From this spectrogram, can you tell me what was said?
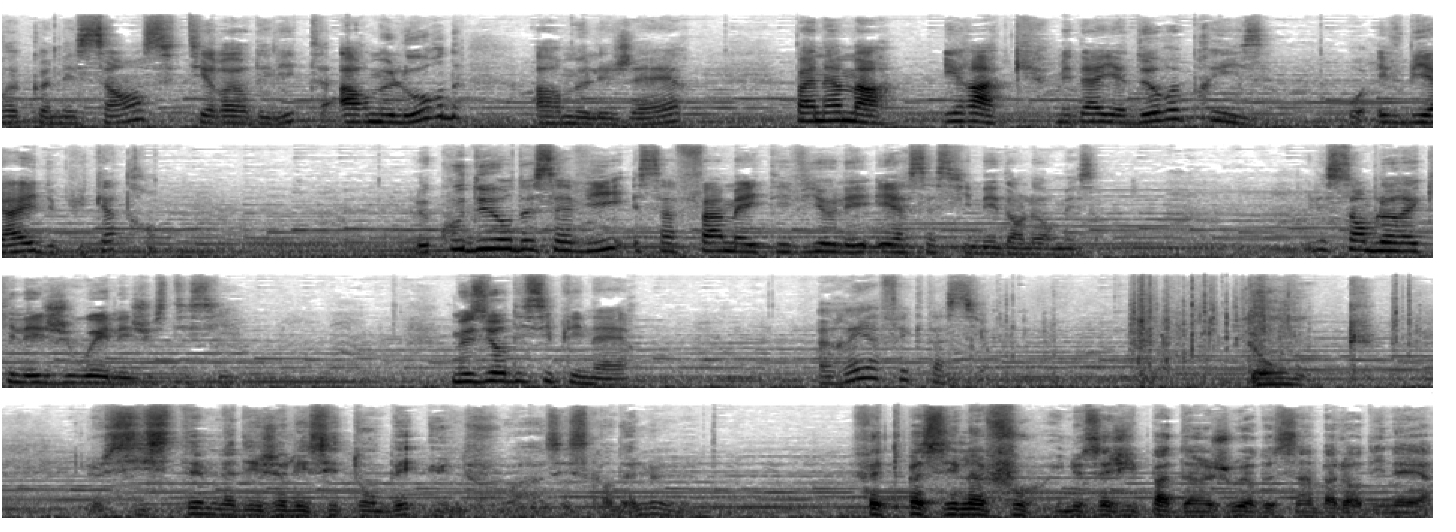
reconnaissance, tireur d'élite, armes lourdes, armes légères. Panama, Irak, médaille à deux reprises. Au FBI depuis 4 ans. Le coup dur de sa vie, sa femme a été violée et assassinée dans leur maison. Il semblerait qu'il ait joué les justiciers. Mesures disciplinaires. Réaffectation. Donc, le système l'a déjà laissé tomber une fois. C'est scandaleux. Faites passer l'info. Il ne s'agit pas d'un joueur de cymbales ordinaire.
